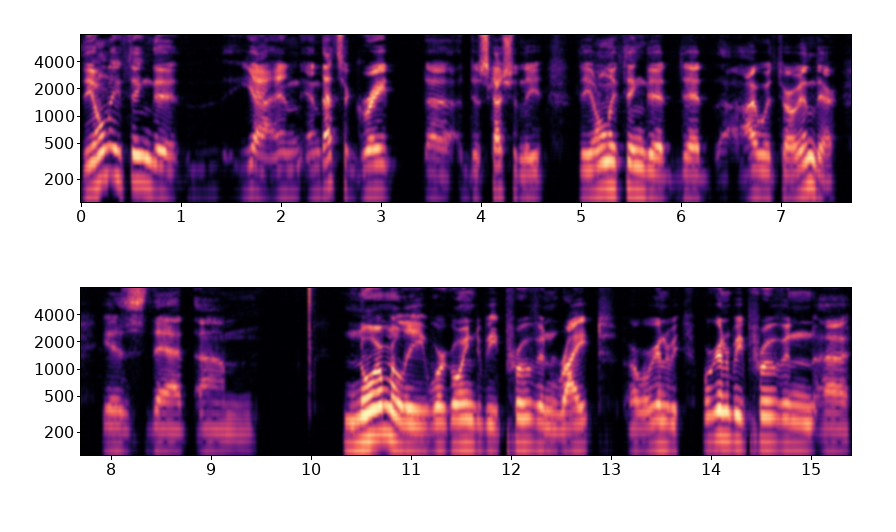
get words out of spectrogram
The only thing that, yeah, and and that's a great uh, discussion. The the only thing that that I would throw in there is that um, normally we're going to be proven right, or we're going to be we're going to be proven uh,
